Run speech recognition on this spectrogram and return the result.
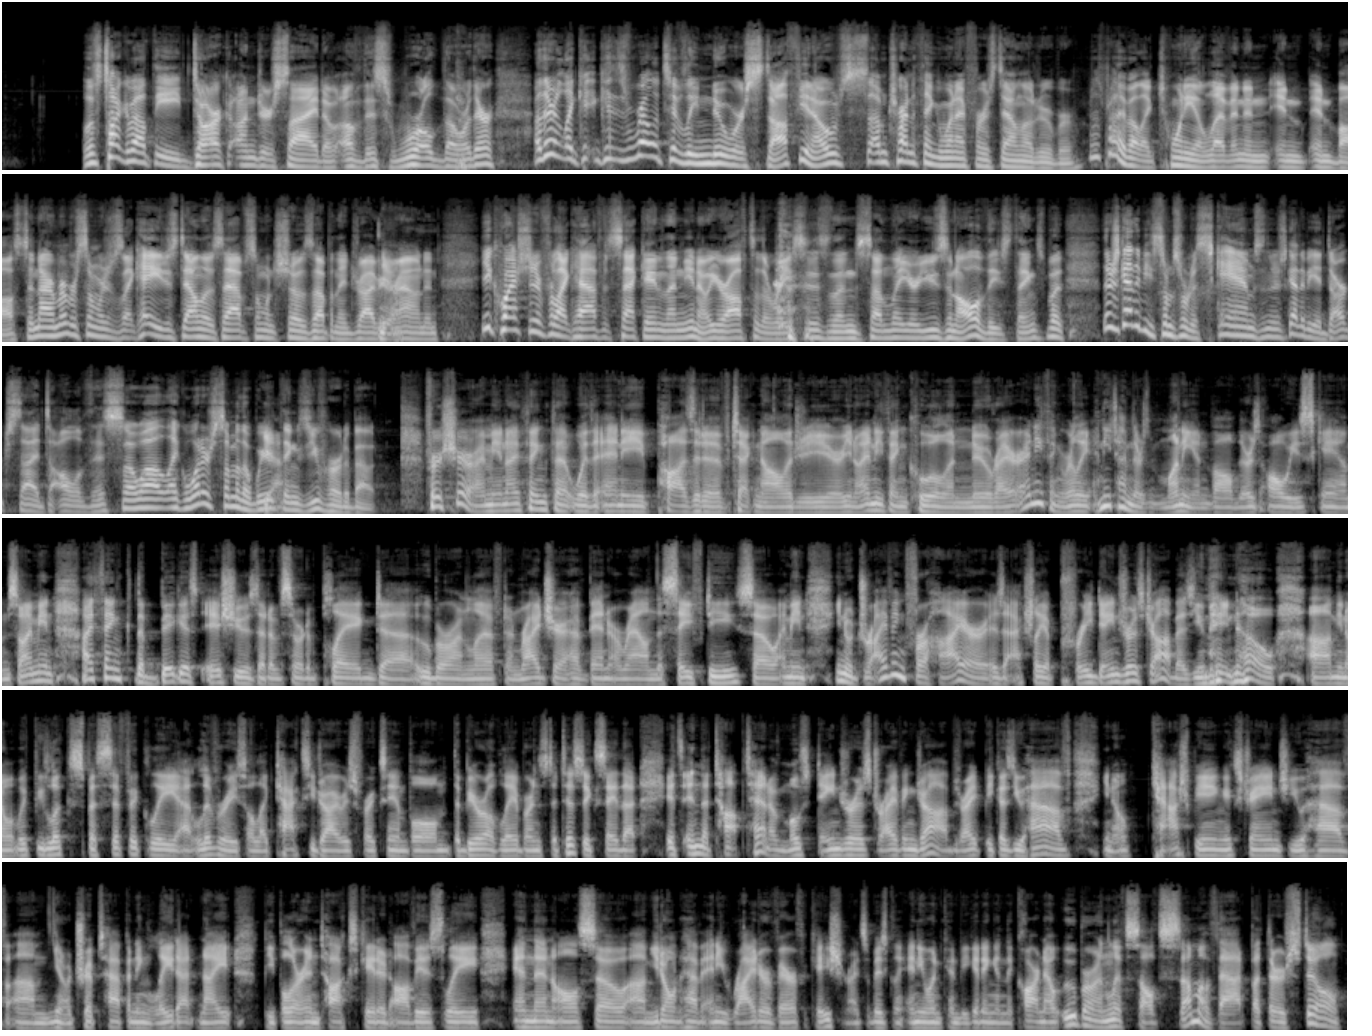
Let's talk about the dark underside of, of this world, though. Are there are there like it's relatively newer stuff? You know, I'm trying to think of when I first downloaded Uber. It was probably about like 2011 in in, in Boston. I remember someone was just like, "Hey, you just download this app." Someone shows up and they drive you yeah. around, and you question it for like half a second, and then you know you're off to the races, and then suddenly you're using all of these things. But there's got to be some sort of scams, and there's got to be a dark side to all of this. So, uh, like, what are some of the weird yeah. things you've heard about? For sure. I mean, I think that with any positive technology or, you know, anything cool and new, right? Or anything really, anytime there's money involved, there's always scams. So, I mean, I think the biggest issues that have sort of plagued uh, Uber and Lyft and rideshare have been around the safety. So, I mean, you know, driving for hire is actually a pretty dangerous job, as you may know. Um, you know, if you look specifically at livery, so like taxi drivers, for example, the Bureau of Labor and Statistics say that it's in the top 10 of most dangerous driving jobs, right? Because you have, you know, cash being exchanged you have um, you know trips happening late at night. People are intoxicated, obviously, and then also um, you don't have any rider verification, right? So basically, anyone can be getting in the car. Now, Uber and Lyft solve some of that, but there's still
